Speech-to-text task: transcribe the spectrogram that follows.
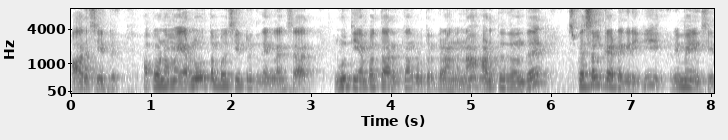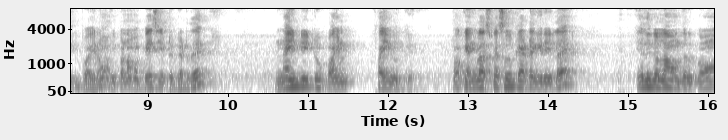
ஆறு சீட்டு அப்போது நம்ம இரநூத்தம்பது சீட் இருக்குதுங்களாங்க சார் நூற்றி எண்பத்தாறுக்கு தான் கொடுத்துருக்குறாங்கன்னா அடுத்தது வந்து ஸ்பெஷல் கேட்டகரிக்கு ரிமைனிங் சீட் போயிடும் இப்போ நம்ம பேசிகிட்டு இருக்கிறது நைன்டி டூ பாயிண்ட் ஃபைவுக்கு ஓகேங்களா? ஸ்பெஷல் கேட்டகரியில் எதுக்கெல்லாம் வந்திருக்கும்?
